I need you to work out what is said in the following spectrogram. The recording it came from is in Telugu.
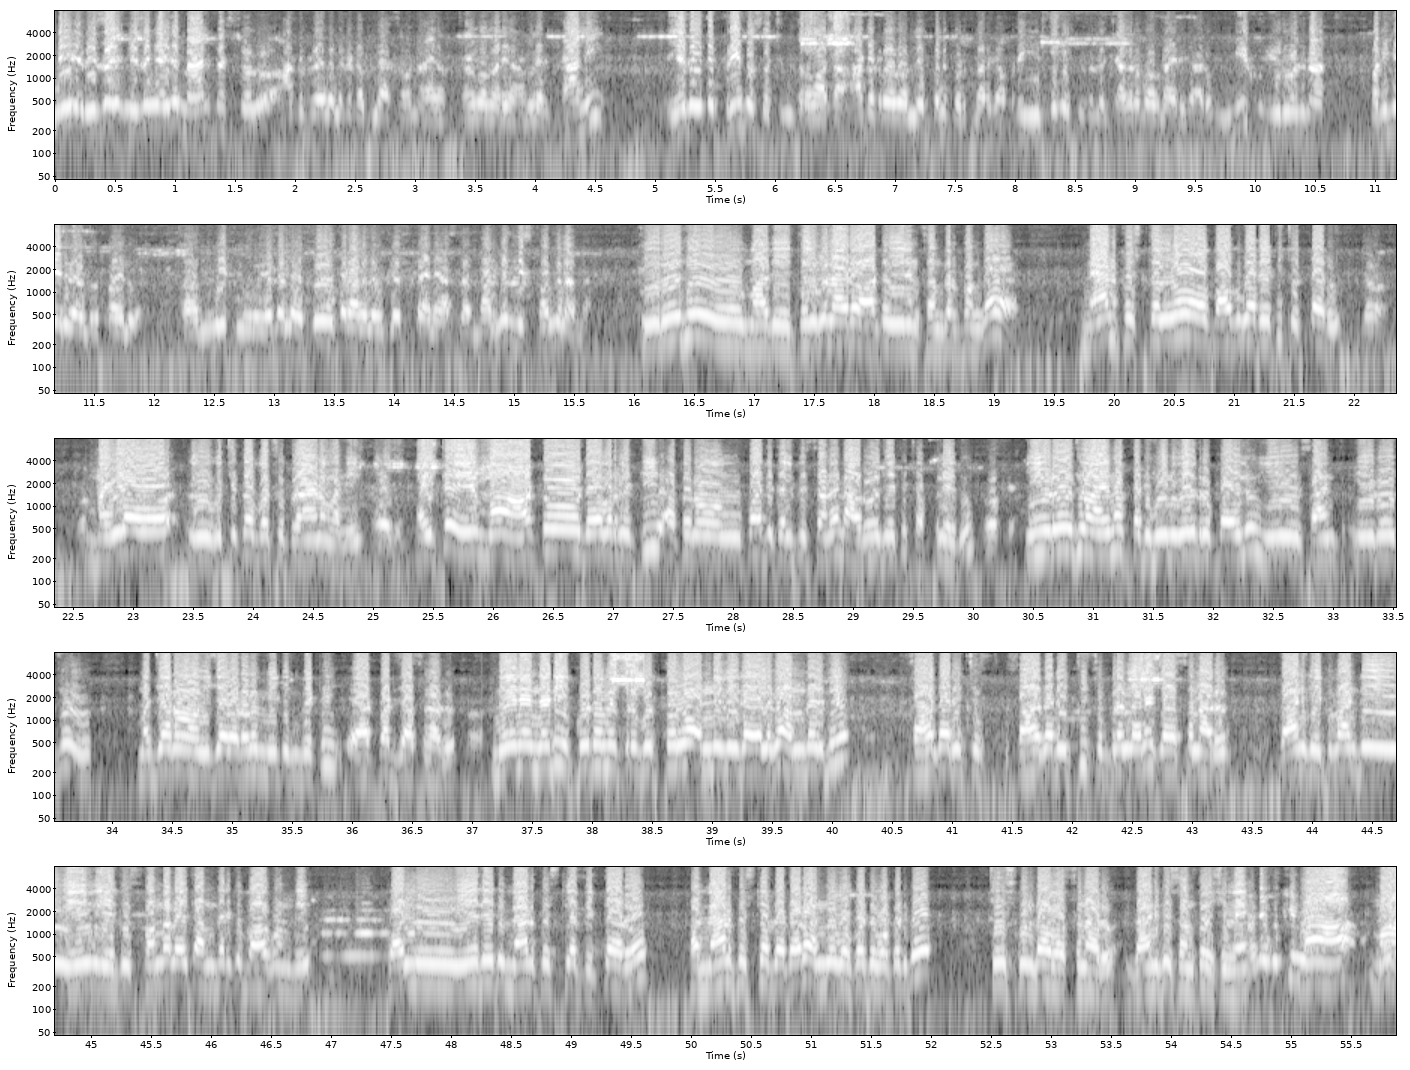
నిజంగా అయితే మేనిఫెస్టోలో ఆటో డ్రైవర్లకు డబ్బులు వేస్తామని ఆయన చంద్రబాబు గారు అనలేదు. కానీ ఏదైతే ఫ్రీ బస్ వచ్చిన తర్వాత ఆటో డ్రైవర్లు ఇబ్బంది పడుతున్నారు కాబట్టి ఈ ఇబ్బంది చూసిన చంద్రబాబు నాయుడు గారు మీకు ఈ రోజున పదిహేను వేల రూపాయలు మీకు ఏదైనా ఉపయోగపడాలని ఉద్దేశంతో ఆయన వేస్తున్నారు. దాని మీద మీ స్పందన అన్న. ఈ రోజు మాది తెలుగునాడు ఆటో యూనియన్ సందర్భంగా మేనిఫెస్టోలో బాబు గారు అయితే చెప్పారు. మహిళా ఉచిత బస్సు ప్రయాణం అని. అయితే మా ఆటో డ్రైవర్లకి అతను ఉపాధి కల్పిస్తానని ఆ రోజు అయితే చెప్పలేదు. ఈ రోజు ఆయన పదిహేను వేల రూపాయలు ఈ సాయంత్రం ఈ రోజు మధ్యాహ్నం విజయవాడలో మీటింగ్ పెట్టి ఏర్పాటు చేస్తున్నారు. నేనేంటంటే ఈ కూటమి ప్రభుత్వంలో అన్ని విధాలుగా అందరికీ సహకరించి సహకరించి శుభ్రంగానే చేస్తున్నారు. దానికి ఎటువంటి ఏమి లేదు. స్పందన అయితే అందరికీ బాగుంది. వాళ్ళు ఏదైతే మేనిఫెస్టోలో పెట్టారో ఆ మేనిఫెస్టో ప్రకారం అన్ని ఒకటి ఒకటిగా చేసుకుంటా వస్తున్నారు. దానికి సంతోషమే. మా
